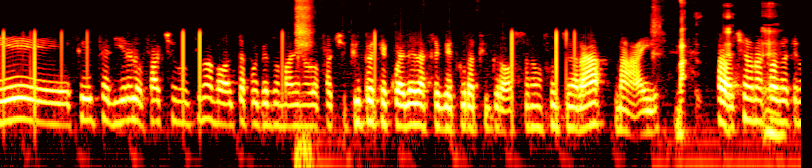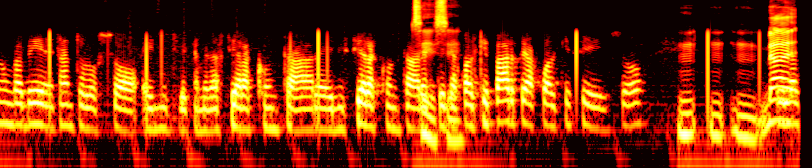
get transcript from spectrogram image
e senza dire lo faccio un'ultima volta, poi da domani non lo faccio più perché quella è la fregatura più grossa, non funzionerà mai. Ma, Allora, eh, c'è una eh, cosa che non va bene, tanto lo so, è inutile che me la stia a raccontare, mi stia a raccontare Sì, che sì. da qualche parte ha qualche senso mm, mm, mm. Beh,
